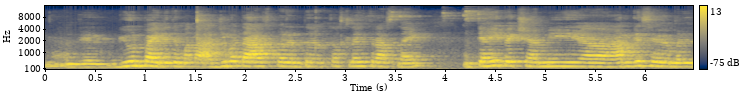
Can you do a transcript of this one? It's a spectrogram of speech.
म्हणजे घेऊन पाहिले तर मला अजिबात आजपर्यंत कसलाही त्रास नाही. त्याहीपेक्षा मी आरोग्यसेवेमध्ये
